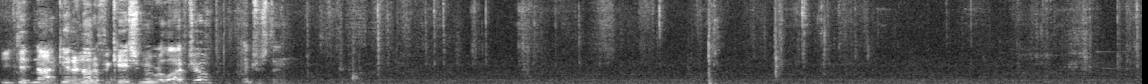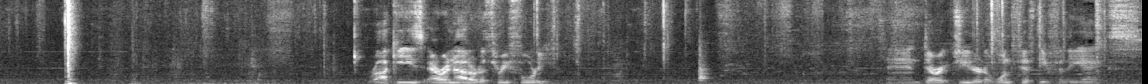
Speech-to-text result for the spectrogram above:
You did not get a notification we were live, Joe? Interesting. Rockies Arenado to 340. And Derek Jeter to 150 for the Yanks.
